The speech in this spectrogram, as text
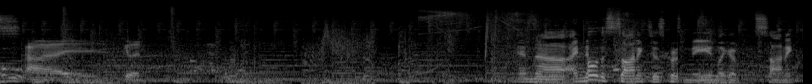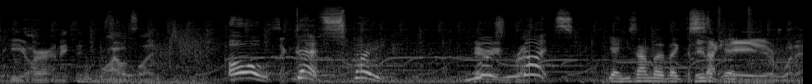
Oh. uh, good. And uh, I know the Sonic Discord made like a Sonic PR, and I think Wyld's like Oh, that Spike Very was impressive. nuts. Yeah, he's on the like the he's like second. A or whatever.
